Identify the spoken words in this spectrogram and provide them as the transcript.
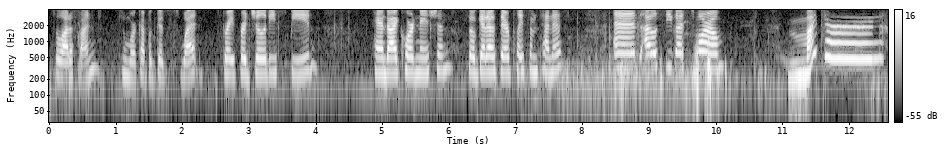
It's a lot of fun. You can work up a good sweat. It's great for agility, speed, hand-eye coordination. So get out there, play some tennis, and I will see you guys tomorrow. My turn!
